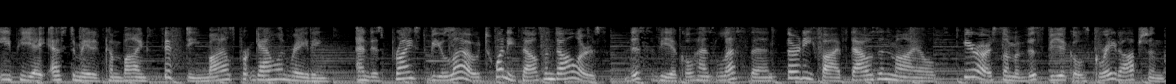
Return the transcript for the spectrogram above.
EPA estimated combined 50 miles per gallon rating and is priced below $20,000. This vehicle has less than 35,000 miles. Here are some of this vehicle's great options.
